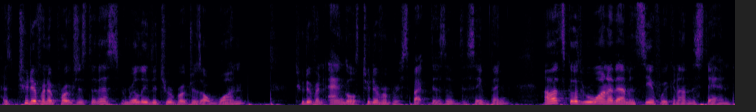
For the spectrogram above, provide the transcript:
has two different approaches to this, and really the two approaches are one, two different angles, two different perspectives of the same thing. Now let's go through one of them and see if we can understand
